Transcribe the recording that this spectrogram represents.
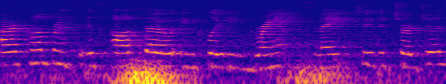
our conference is also including grants made to the churches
